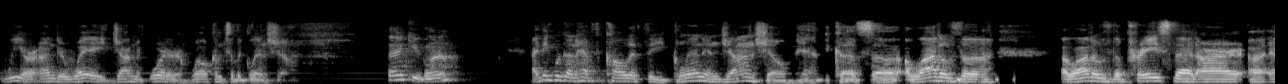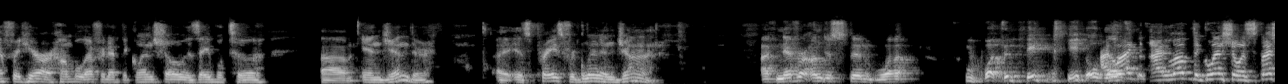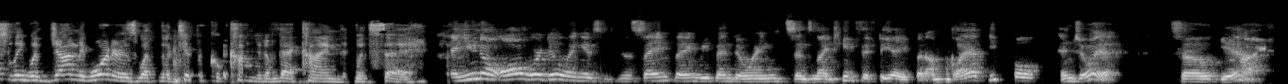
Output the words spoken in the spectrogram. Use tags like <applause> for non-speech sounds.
We are underway. John McWhorter, welcome to the Glenn Show. Thank you, Glenn. I think we're going to have to call it the Glenn and John Show, man, because uh, a lot of the a lot of the praise that our uh, effort here, our humble effort at the Glenn Show, is able to um, engender uh, is praise for Glenn and John. I've never understood what <laughs> what the big deal was. I like I love the Glenn show, especially with John McWhorter is what the typical comment of that kind would say. And you know, all we're doing is the same thing we've been doing since 1958. But I'm glad people enjoy it. So yeah. Right.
